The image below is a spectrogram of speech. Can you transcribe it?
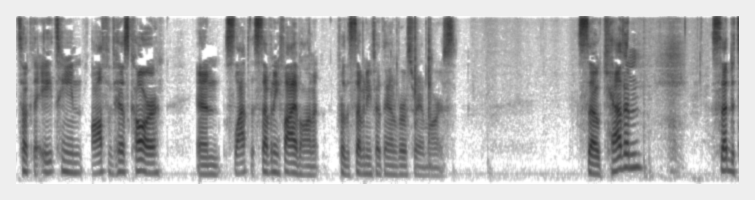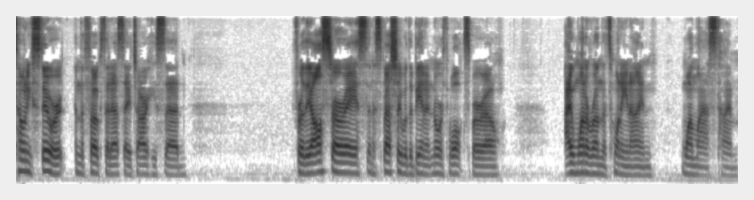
took the 18 off of his car and slapped the 75 on it for the 75th anniversary of Mars. So Kevin said to Tony Stewart and the folks at SHR, he said, for the All Star race, and especially with it being at North Wilkesboro, I want to run the 29 one last time.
